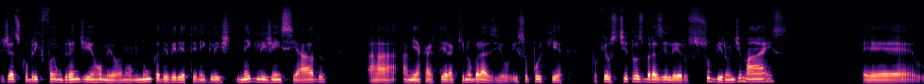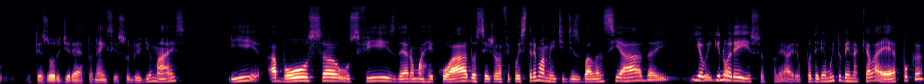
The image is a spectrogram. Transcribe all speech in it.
já descobri que foi um grande erro meu, eu não, nunca deveria ter negligenciado a, a minha carteira aqui no Brasil. Isso por quê? Porque os títulos brasileiros subiram demais, é, o Tesouro Direto né, em si subiu demais, e a bolsa, os FIIs deram uma recuada, ou seja, ela ficou extremamente desbalanceada e, e eu ignorei isso. Eu falei, ah, eu poderia muito bem naquela época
